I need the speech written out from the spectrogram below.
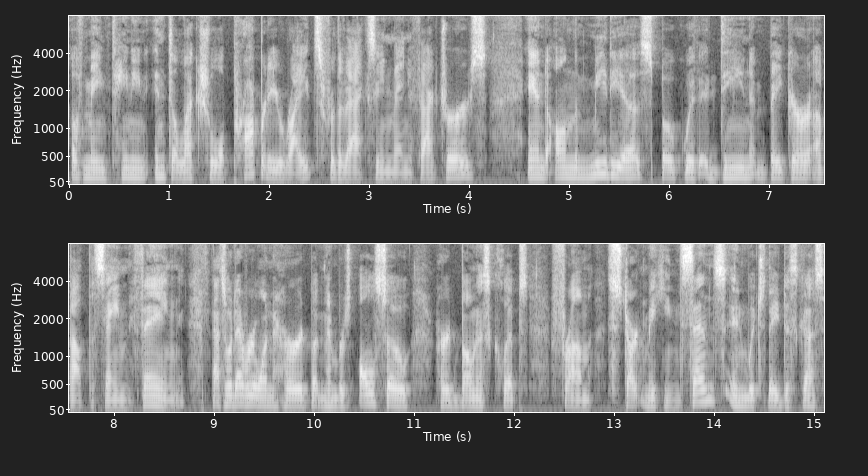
of maintaining intellectual property rights for the vaccine manufacturers. And on the media spoke with Dean Baker about the same thing. That's what everyone heard, but members also heard bonus clips from Start Making Sense, in which they discuss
